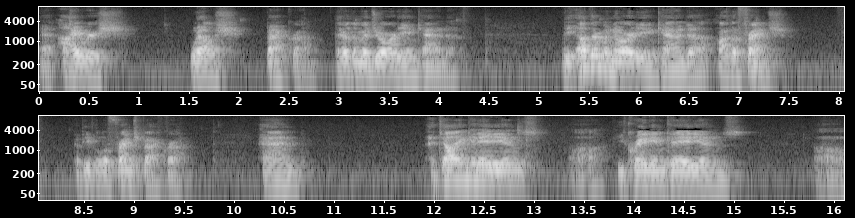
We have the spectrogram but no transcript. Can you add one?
uh, Irish, Welsh background. They're the majority in Canada. The other minority in Canada are the French, the people of French background. And Italian Canadians, uh, Ukrainian Canadians, uh,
